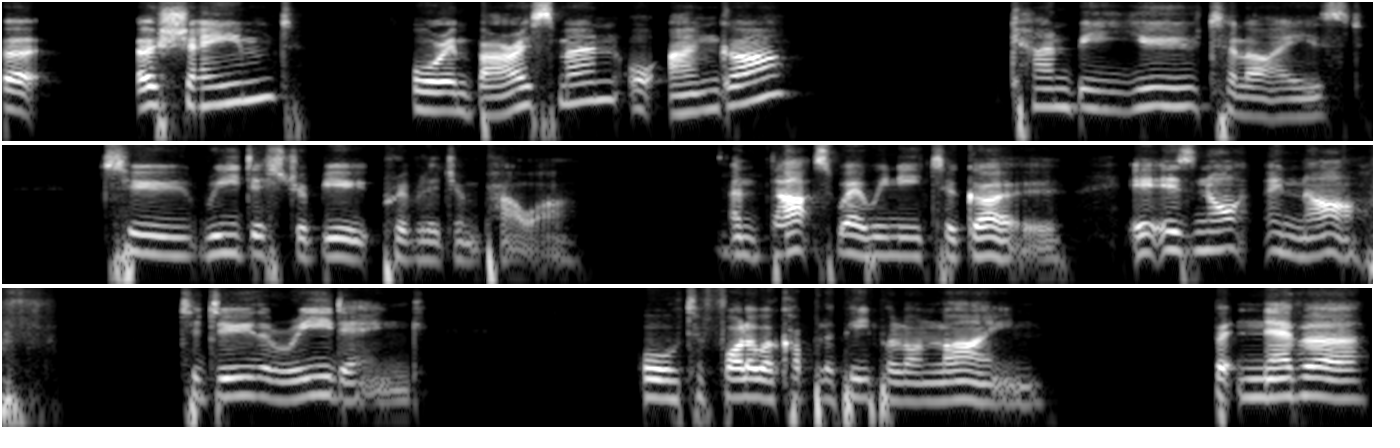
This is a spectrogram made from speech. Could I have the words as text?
But ashamed or embarrassment or anger can be utilized to redistribute privilege and power. And mm-hmm. that's where we need to go. It is not enough to do the reading or to follow a couple of people online but never,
